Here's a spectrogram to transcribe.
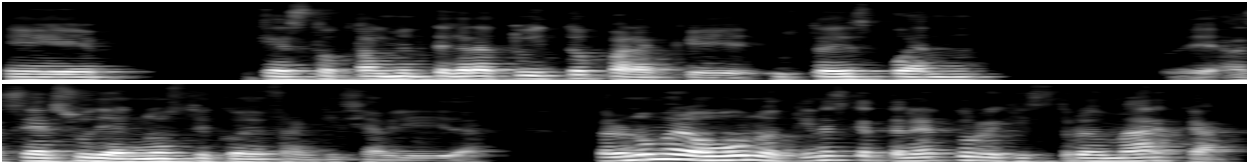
Eh, que es totalmente gratuito para que ustedes puedan eh, hacer su diagnóstico de franquiciabilidad. Pero número uno, tienes que tener tu registro de marca.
